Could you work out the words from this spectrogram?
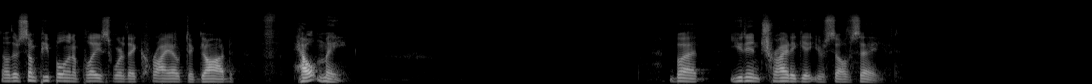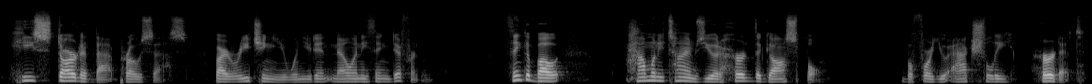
No, there's some people in a place where they cry out to God, help me. But you didn't try to get yourself saved. He started that process by reaching you when you didn't know anything different. Think about how many times you had heard the gospel before you actually heard it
